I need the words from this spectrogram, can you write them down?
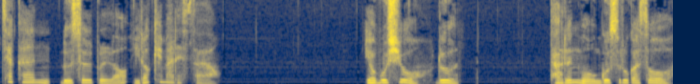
착한 룻을 불러 이렇게 말했어요. 여보시오, 룻. 다른 먼 곳으로 가서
